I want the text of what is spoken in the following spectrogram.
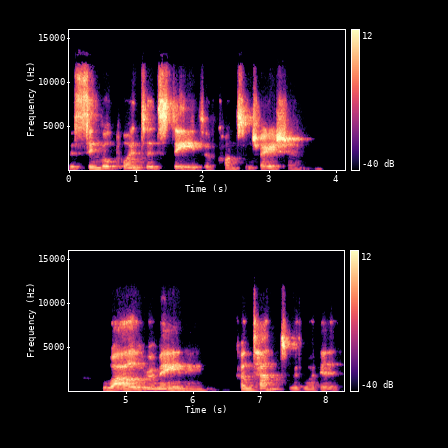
the single pointed state of concentration while remaining content with what is.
